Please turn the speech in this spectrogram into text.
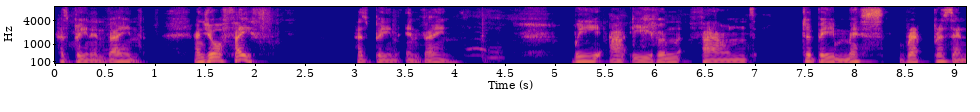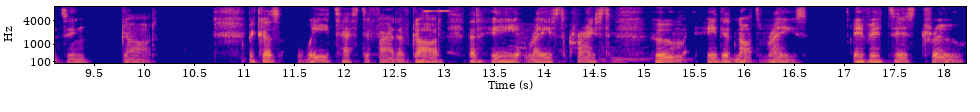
has been in vain, and your faith has been in vain. We are even found to be misrepresenting God. Because we testified of God that he raised Christ, mm. whom he did not raise, if it is true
